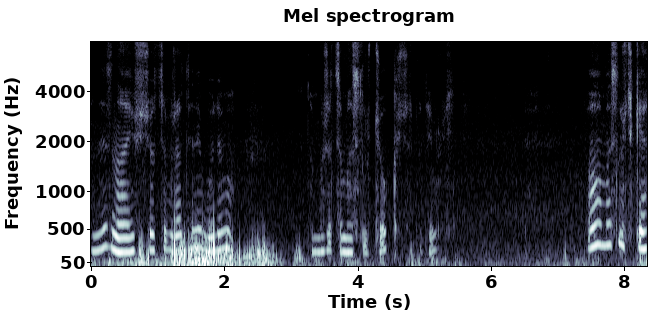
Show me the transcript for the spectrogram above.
Я не знаю, що це брати не будемо. А може це маслючок? Щось подивлюсь. О, маслючки.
